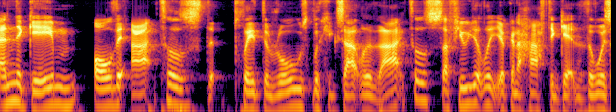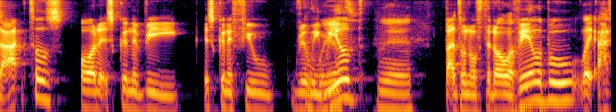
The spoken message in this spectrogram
in the game, all the actors that played the roles look exactly like the actors. So I feel you're like you're gonna have to get those actors, or it's gonna be it's gonna feel really weird. yeah. But I don't know if they're all available. Like I,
